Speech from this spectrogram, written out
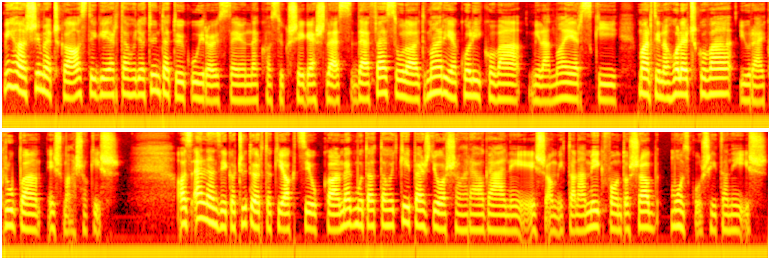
Mihál Simecska azt ígérte, hogy a tüntetők újra összejönnek, ha szükséges lesz, de felszólalt Mária Koliková, Milan Majerski, Martina Holecsková, Juraj Krupa és mások is. Az ellenzék a csütörtöki akciókkal megmutatta, hogy képes gyorsan reagálni, és ami talán még fontosabb, mozgósítani is.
